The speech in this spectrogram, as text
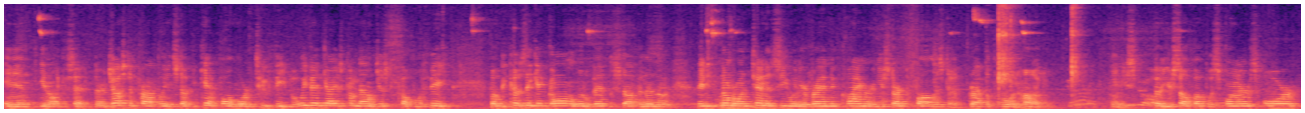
and, you know, like I said, if they're adjusted properly and stuff, you can't fall more than two feet. But we've had guys come down just a couple of feet. But because they get going a little bit and stuff, and then the, the number one tendency when you're a brand new climber and you start to fall is to grab the pole and hug. And you fill yourself up with splinters, or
